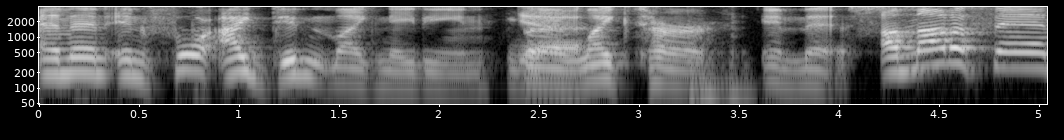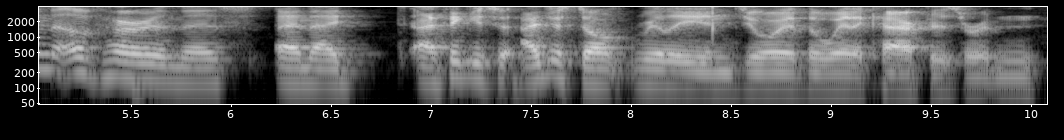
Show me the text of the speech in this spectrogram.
And then in four, I didn't like Nadine, but I liked her in this. I'm not a fan of her in this, and I I think it's I just don't really enjoy the way the character's are written.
